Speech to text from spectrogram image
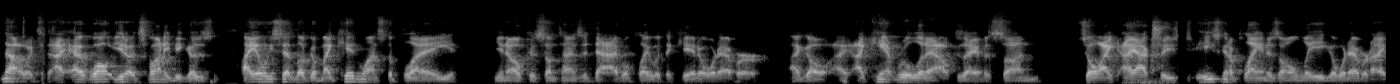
No, it's I, I well, you know, it's funny because I always said, look, if my kid wants to play, you know, because sometimes the dad will play with the kid or whatever. I go, I, I can't rule it out because I have a son. So I, I actually, he's going to play in his own league or whatever. And I,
